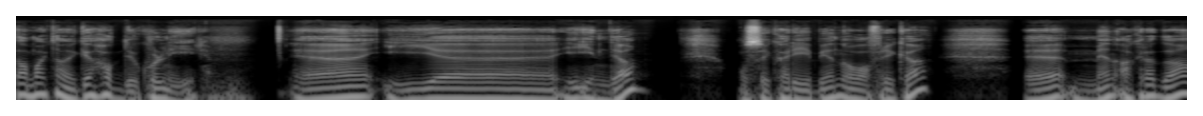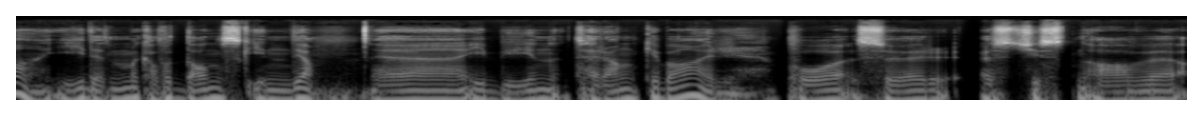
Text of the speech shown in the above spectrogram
Danmark-Norge hadde jo kolonier eh, i, eh, i India, også i Karibien og Afrika. Eh, men akkurat da, i det som man kaller for Dansk-India, eh, i byen Trankebar på sørøstkysten av eh,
